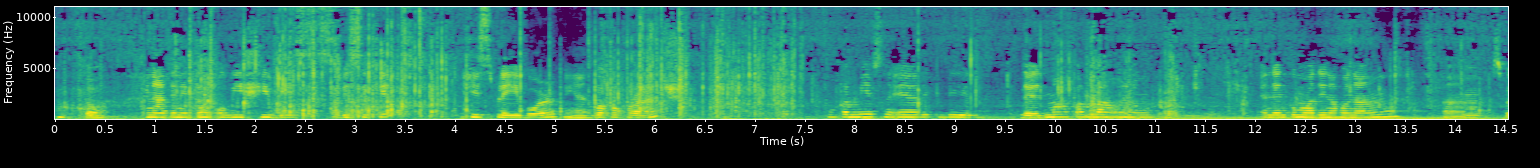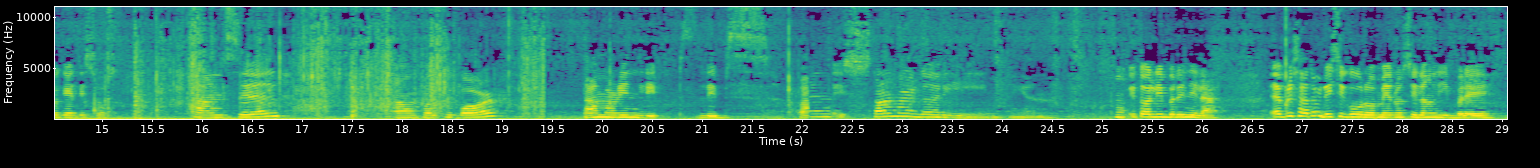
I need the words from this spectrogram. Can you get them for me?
Ito. Natin itong Obishi bis biscuit. Cheese flavor. Ayan. Coco Crunch. Ang kamis na Eric Bill. Dead. Mga pambaon ng... And then, kumuha din ako ng um, spaghetti sauce. Hansel. Um, bar. Tamarind lips. Lips. And star margarine. Ayan. Ito, libre nila. Every Saturday siguro, meron silang libre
